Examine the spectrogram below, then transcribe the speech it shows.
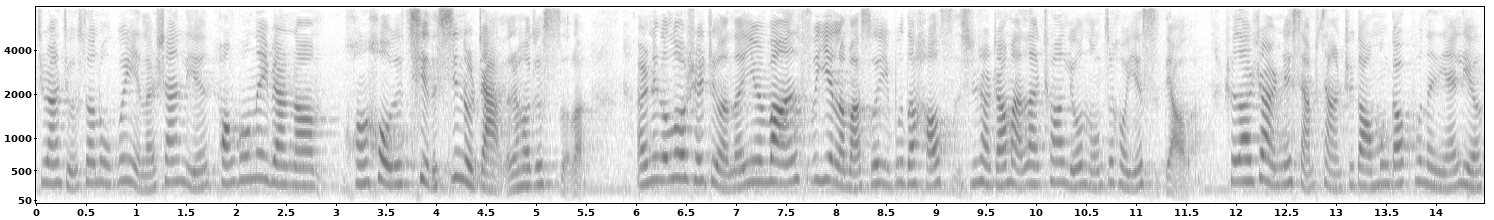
就让九色鹿归隐了山林。皇宫那边呢，皇后就气得心都炸了，然后就死了。而那个落水者呢，因为忘恩负义了嘛，所以不得好死，身上长满烂疮，流脓，最后也死掉了。说到这儿，你想不想知道孟高窟的年龄？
